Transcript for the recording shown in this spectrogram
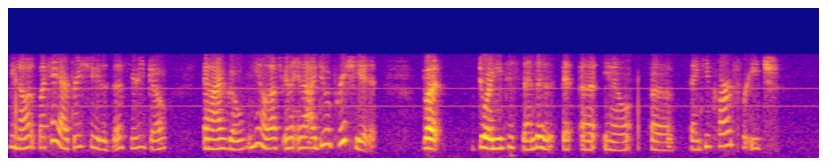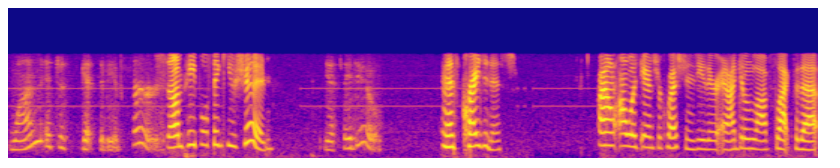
you know. It's like, hey, I appreciated this. Here you go, and I go, you know, that's and, and I do appreciate it. But do I need to send a, a you know a thank you card for each one? It just gets to be absurd. Some people think you should. Yes, they do. And it's craziness. I don't always answer questions either, and I get a lot of flack for that.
